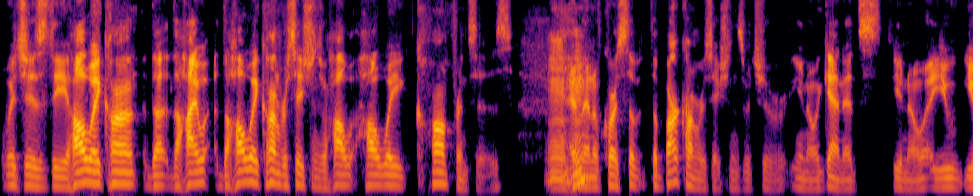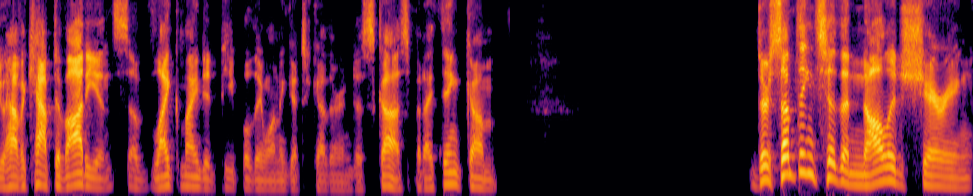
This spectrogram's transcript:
Which is the hallway con the the highway the hallway conversations or hall, hallway conferences. Mm-hmm. and then of course the, the bar conversations which are you know again it's you know you you have a captive audience of like-minded people they want to get together and discuss. But i think um there's something to the knowledge sharing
